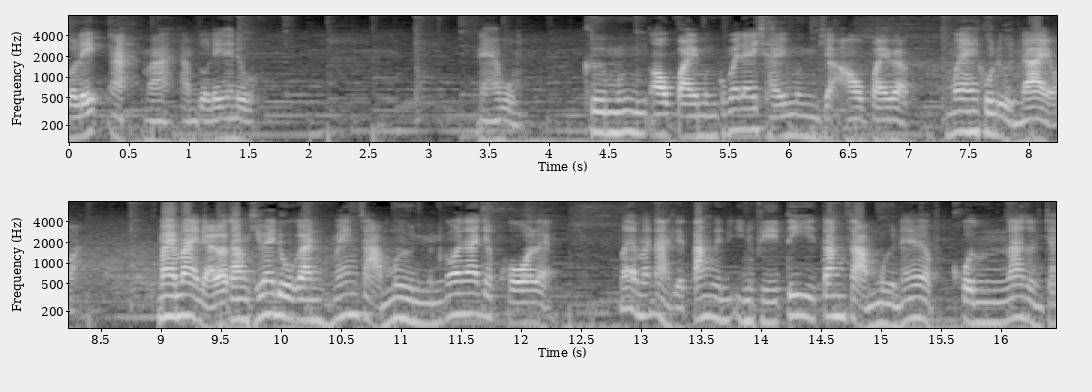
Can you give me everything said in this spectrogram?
ตัวเล็กอะมาทำตัวเล็กให้ดูนะครับผม คือมึงมึงเอาไปมึงก็ไม่ได้ใช้มึงจะเอาไปแบบ ไม่ให้คนอื่นได้วะไม่ไม่เดี๋ยวเราทำคลิปให้ดูกันแม่งสามหมื่นมันก็น่าจะพอแหละ ไม่มันอาจจะตั้งเป็นอินฟินิตี้ตั้งสามหมื่นให้แบบคนน่าสนใจ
